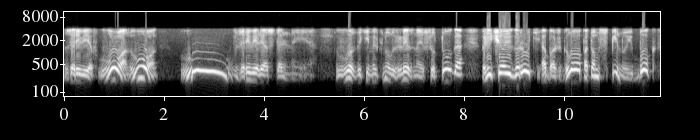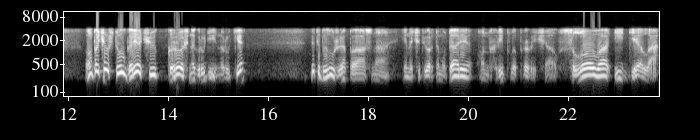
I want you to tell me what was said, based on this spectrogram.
заревев «Вон, вон!» у, заревели остальные. В воздухе мелькнула железная сутуга, плечо и грудь обожгло, потом спину и бок. Он почувствовал горячую кровь на груди и на руке. Это было уже опасно, и на четвертом ударе он хрипло прорычал. «Слово и дело!»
